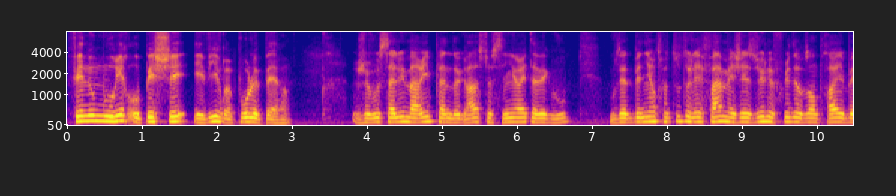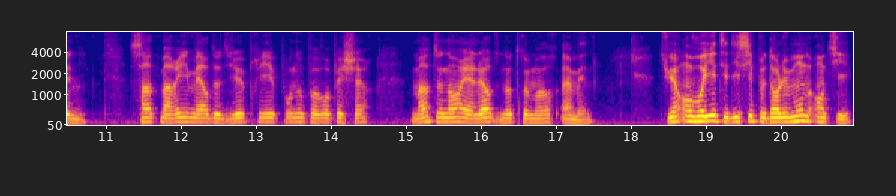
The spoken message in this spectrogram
fais-nous mourir au péché et vivre pour le Père. Je vous salue Marie, pleine de grâce, le Seigneur est avec vous. Vous êtes bénie entre toutes les femmes, et Jésus, le fruit de vos entrailles, est béni. Sainte Marie, Mère de Dieu, priez pour nous pauvres pécheurs, maintenant et à l'heure de notre mort. Amen. Tu as envoyé tes disciples dans le monde entier.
